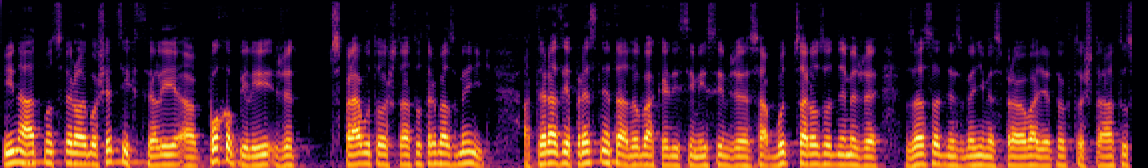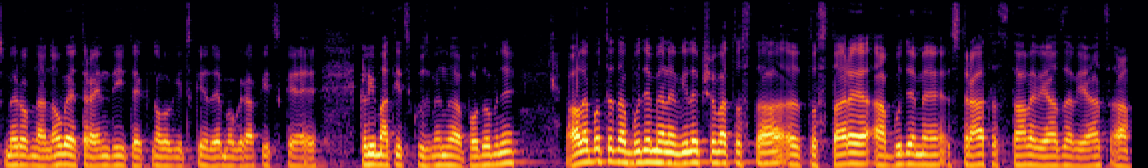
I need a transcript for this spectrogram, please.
iná atmosféra, lebo všetci chceli a pochopili, že správu toho štátu treba zmeniť. A teraz je presne tá doba, kedy si myslím, že sa buď sa rozhodneme, že zásadne zmeníme správovanie tohto štátu smerom na nové trendy technologické, demografické, klimatickú zmenu a podobne, alebo teda budeme len vylepšovať to, stá, to staré a budeme strátať stále viac a viac a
